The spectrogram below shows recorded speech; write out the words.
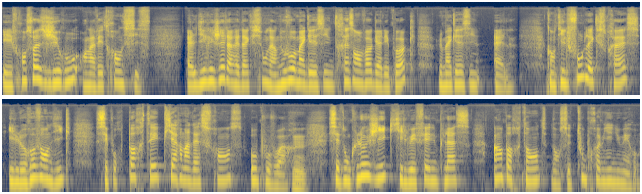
et Françoise Giroud en avait 36. Elle dirigeait la rédaction d'un nouveau magazine très en vogue à l'époque, le magazine Elle. Quand ils fondent l'Express, ils le revendiquent, c'est pour porter Pierre Mendès France au pouvoir. Hmm. C'est donc logique qu'il lui ait fait une place importante dans ce tout premier numéro.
